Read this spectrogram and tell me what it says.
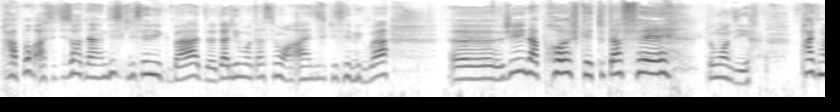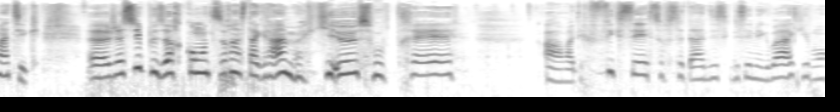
par rapport à cette histoire d'indice glycémique bas, d'alimentation à indice glycémique bas, euh, j'ai une approche qui est tout à fait, comment dire, pragmatique. Euh, je suis plusieurs comptes sur Instagram qui eux sont très, ah, on va dire, fixés sur cet indice glycémique bas, qui vont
